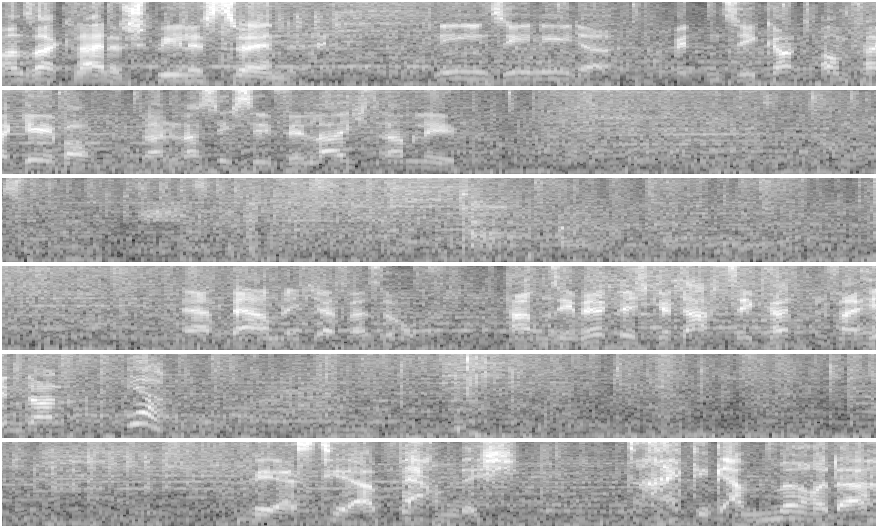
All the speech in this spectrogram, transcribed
Unser kleines Spiel ist zu Ende. Knien Sie nieder. Bitten Sie Gott um Vergebung. Dann lasse ich Sie vielleicht am Leben. Erbärmlicher Versuch. Haben Sie wirklich gedacht, Sie könnten verhindern? Ja. Wer ist hier erbärmlich? Dreckiger Mörder.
